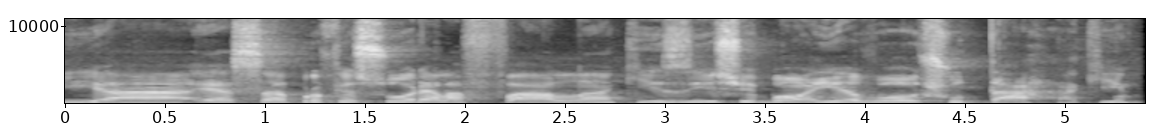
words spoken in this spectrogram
E a, essa professora ela fala que existe, bom, aí eu vou chutar aqui,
